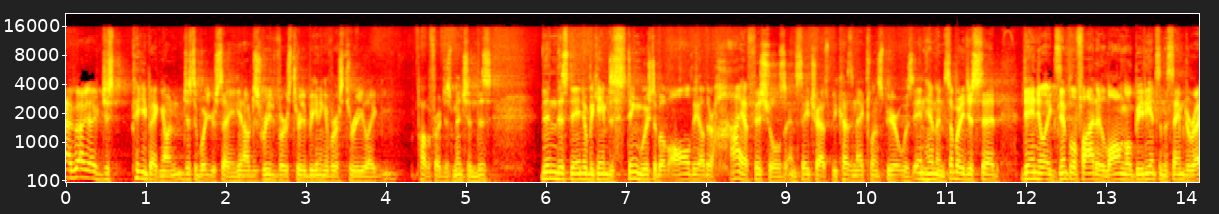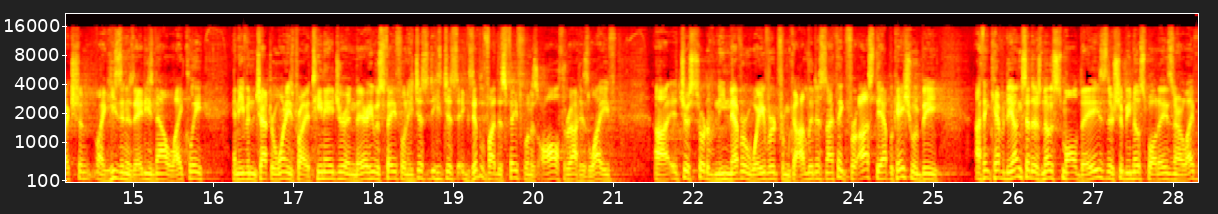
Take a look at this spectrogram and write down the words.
I, I, just piggybacking on just what you're saying again. I'll just read verse three, beginning of verse three, like Papa Fred just mentioned. This then this Daniel became distinguished above all the other high officials and satraps because an excellent spirit was in him. And somebody just said Daniel exemplified a long obedience in the same direction. Like he's in his 80s now, likely. And even in chapter one, he's probably a teenager, and there he was faithful. And he just, he just exemplified this faithfulness all throughout his life. Uh, it just sort of, he never wavered from godliness. And I think for us, the application would be I think Kevin DeYoung said there's no small days. There should be no small days in our life.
